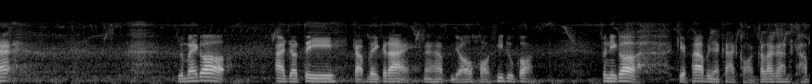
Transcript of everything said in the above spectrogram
ฮะ หรือไม่ก็อาจจะตีกลับเลยก็ได้นะครับ เดี๋ยวขอที่ดูก่อนช่วงนี้ก็เก็บภาพบรรยากาศก่อนก็แล้วกันครับ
